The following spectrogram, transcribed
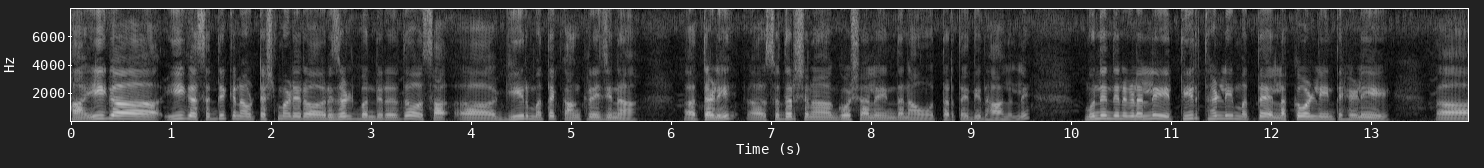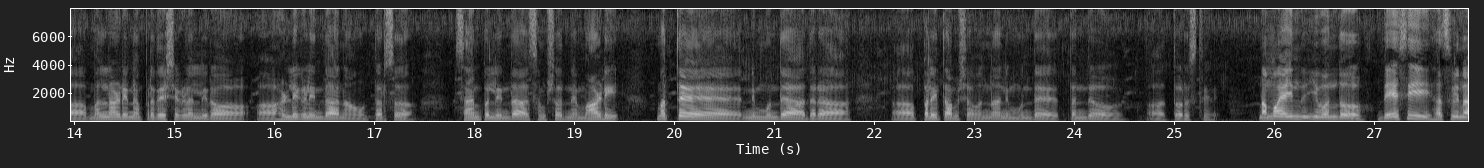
ಹಾಂ, ಈಗ ಈಗ ಸದ್ಯಕ್ಕೆ ನಾವು ಟೆಸ್ಟ್ ಮಾಡಿರೋ ರಿಸಲ್ಟ್ ಬಂದಿರೋದು ಸಾ ಗೀರ್ ಮತ್ತು ಕಾಂಕ್ರೇಜಿನ ತಳಿ ಸುದರ್ಶನ ಗೋಶಾಲೆಯಿಂದ ನಾವು ತರ್ತಾ ಇದ್ದಿದ್ದ ಹಾಲಲ್ಲಿ. ಮುಂದಿನ ದಿನಗಳಲ್ಲಿ ತೀರ್ಥಹಳ್ಳಿ ಮತ್ತು ಲಕ್ಕವಳ್ಳಿ ಅಂತ ಹೇಳಿ ಮಲೆನಾಡಿನ ಪ್ರದೇಶಗಳಲ್ಲಿರೋ ಹಳ್ಳಿಗಳಿಂದ ನಾವು ತರಿಸೋ ಸ್ಯಾಂಪಲಿಂದ ಸಂಶೋಧನೆ ಮಾಡಿ, ಮತ್ತೆ ನಿಮ್ಮ ಮುಂದೆ ಅದರ ಫಲಿತಾಂಶವನ್ನು ನಿಮ್ಮ ಮುಂದೆ ತಂದು ತೋರಿಸ್ತೀವಿ. ನಮ್ಮ ಈ ಒಂದು ದೇಸಿ ಹಸುವಿನ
